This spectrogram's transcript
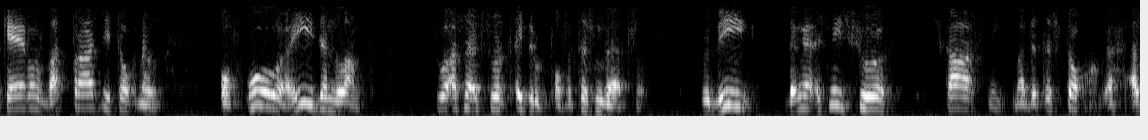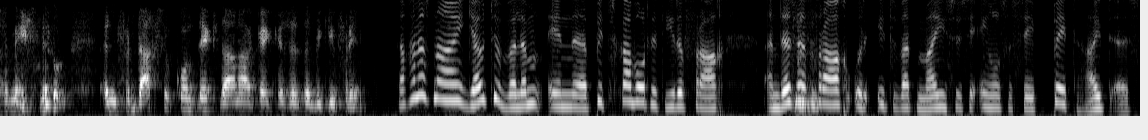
kerel, wat praat jy tog nou?" Of o, heidenland. So as 'n soort uitroep of 'n tussenwerpsel. So die dinge is nie so skaars nie, maar dit is tog as 'n mens nou in vandag se konteks daarna kyk, is dit 'n bietjie vreemd. Dan gaan ons na jou toe Willem en uh, Piet Skabort het hier 'n vraag en dis 'n vraag oor iets wat my soos die Engelse sê pet hate is.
